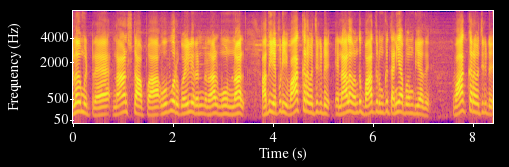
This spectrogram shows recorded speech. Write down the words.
கிலோமீட்டரை நான் ஸ்டாப்பாக ஒவ்வொரு கோயிலும் ரெண்டு நாள் மூணு நாள் அது எப்படி வாக்கரை வச்சுக்கிட்டு என்னால் வந்து பாத்ரூமுக்கு தனியாக போக முடியாது. வாக்கரை வச்சுக்கிட்டு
